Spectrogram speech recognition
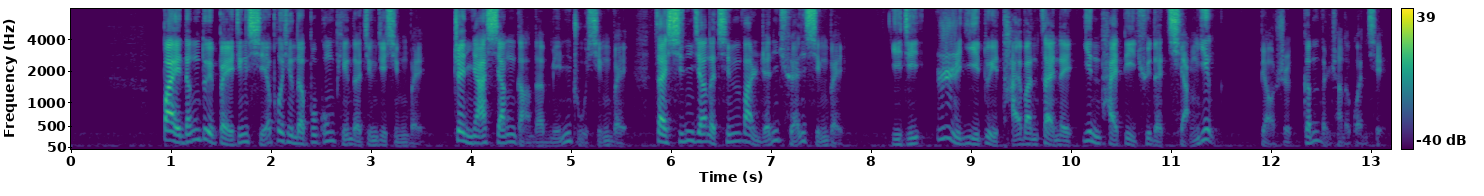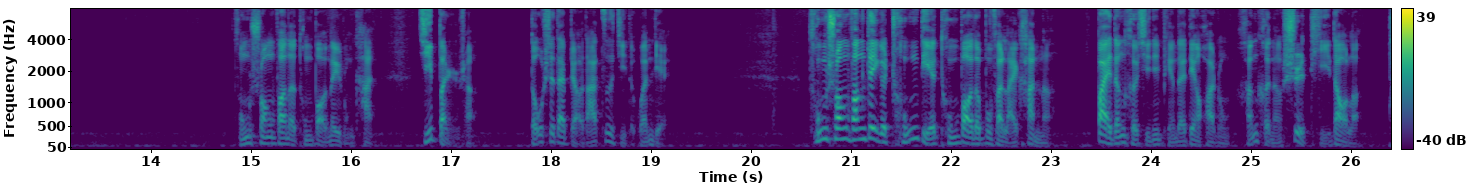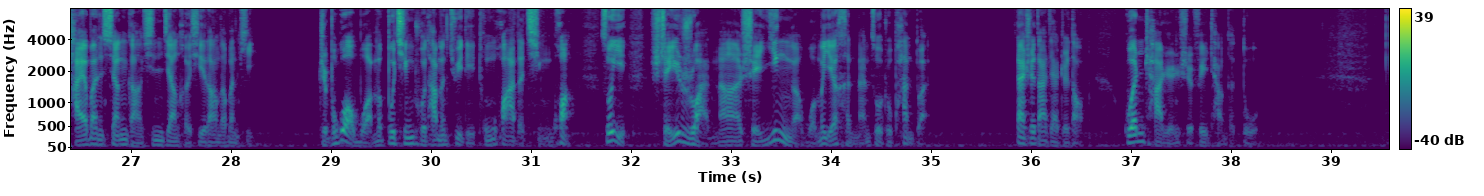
拜登对北京胁迫性的不公平的经济行为。镇压香港的民主行为，在新疆的侵犯人权行为，以及日益对台湾在内印太地区的强硬，表示根本上的关切。从双方的通报内容看，基本上都是在表达自己的观点。从双方这个重叠通报的部分来看呢，拜登和习近平在电话中很可能是提到了台湾、香港、新疆和西藏的问题。只不过我们不清楚他们具体通话的情况，所以谁软呢，谁硬啊，我们也很难做出判断。但是大家知道，观察人士非常的多，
